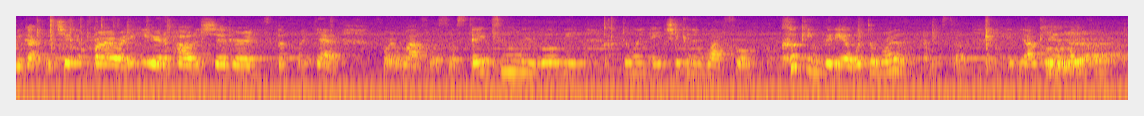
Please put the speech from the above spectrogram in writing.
We got the chicken fry right here, the powdered sugar and stuff like that for the waffles. So stay tuned. We will be doing a chicken and waffle cooking video with the royal family. So if y'all oh, can't wait for.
